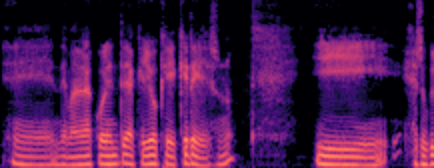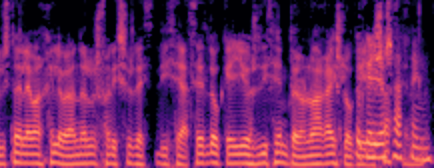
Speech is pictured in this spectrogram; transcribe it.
eh, de manera coherente aquello que crees, ¿no? Y Jesucristo en el Evangelio, hablando de los fariseos, dice, haced lo que ellos dicen, pero no hagáis lo que, Lo que ellos hacen.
